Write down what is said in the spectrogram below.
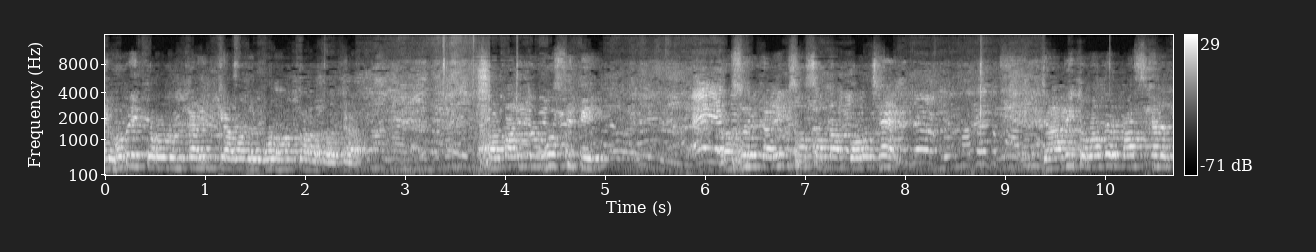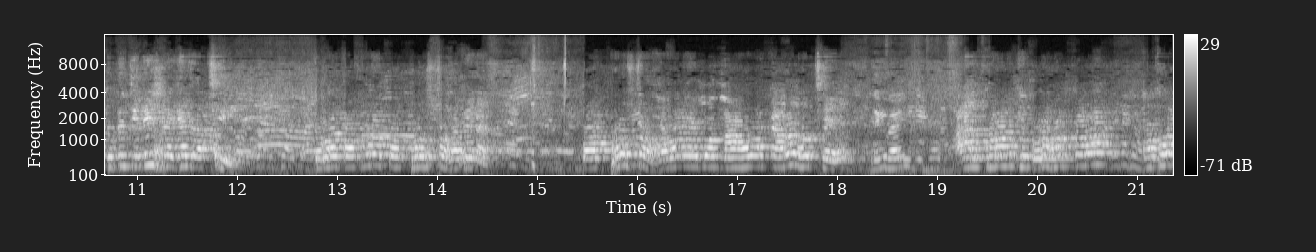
এভাবেই কোরআনুল কারিমকে আমাদের গ্রহণ করা দরকার। সম্মানিত উপস্থিতি রসুল করিম সাল্লাম বলেছেন যে আমি তোমাদের মাঝখানে দুটি জিনিস রেখে যাচ্ছি, তোমরা কখনো পথভ্রষ্ট হবে না। পথভ্রষ্ট হওয়া এবং না হওয়ার কারণ হচ্ছে আল কোরআনকে গ্রহণ করা অথবা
